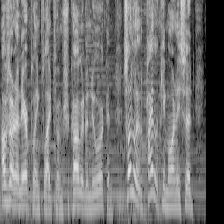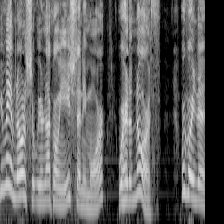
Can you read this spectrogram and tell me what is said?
I was on an airplane flight from Chicago to Newark, and suddenly the pilot came on and he said, You may have noticed that we are not going east anymore. We're headed north. We're going to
